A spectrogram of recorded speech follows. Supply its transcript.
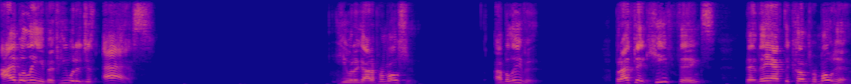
I believe if he would have just asked, he would have got a promotion. I believe it. But I think he thinks that they have to come promote him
